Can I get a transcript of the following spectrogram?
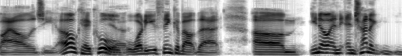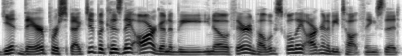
biology? Oh, okay cool. Yeah. What do you think about that? Um, you know and, and trying to get their perspective because they are going to be you know if they're in public school they are going to be taught things that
